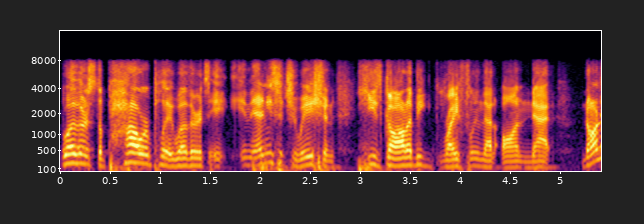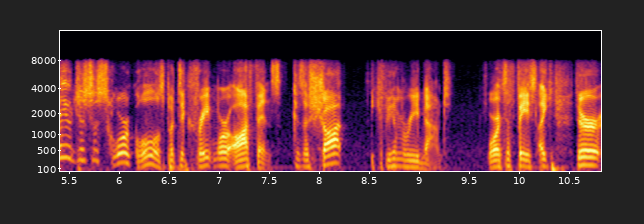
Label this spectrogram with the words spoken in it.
whether it's the power play, whether it's in any situation, he's got to be rifling that on net. Not even just to score goals, but to create more offense. Because a shot, it could become a rebound, or it's a face. Like there,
